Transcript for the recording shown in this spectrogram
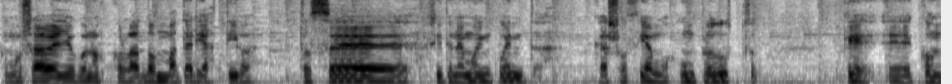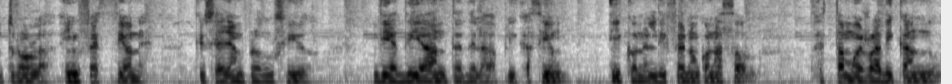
como sabes, yo conozco las dos materias activas. Entonces, si tenemos en cuenta que asociamos un producto que eh, controla infecciones que se hayan producido 10 días antes de la aplicación y con el difenoconazol estamos erradicando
